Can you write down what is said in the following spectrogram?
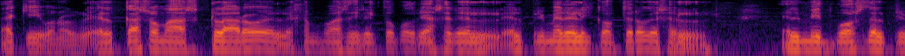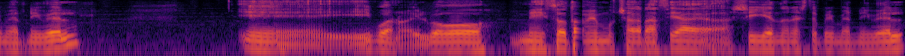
Aquí bueno el caso más claro el ejemplo más directo podría ser el, el primer helicóptero que es el, el mid boss del primer nivel. Eh, y bueno, y luego me hizo también mucha gracia, siguiendo en este primer nivel,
